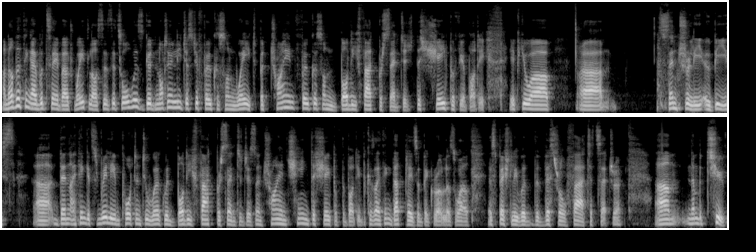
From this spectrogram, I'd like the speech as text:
Another thing I would say about weight loss is it's always good not only just to focus on weight, but try and focus on body fat percentage, the shape of your body. If you are um, centrally obese, uh, then I think it's really important to work with body fat percentages and try and change the shape of the body because I think that plays a big role as well, especially with the visceral fat, etc. Um, number two,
